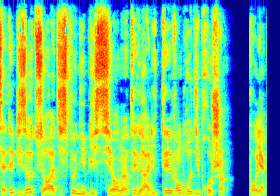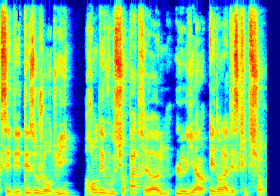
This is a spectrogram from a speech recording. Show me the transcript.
Cet épisode sera disponible ici en intégralité vendredi prochain. Pour y accéder dès aujourd'hui, rendez-vous sur Patreon, le lien est dans la description.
